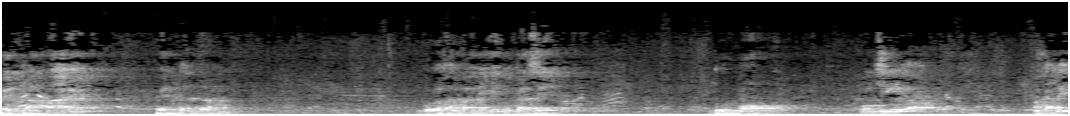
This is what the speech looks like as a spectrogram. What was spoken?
Ben damai, ben tentrem. Kula sampean iki tugase donga. Wong cilik kok. Makane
